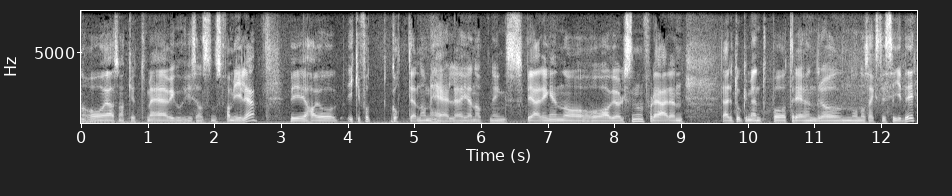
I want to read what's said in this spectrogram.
Og jeg har snakket med Viggo Kristiansens familie. Vi har jo ikke fått gått gjennom hele gjenåpningsbegjæringen og, og avgjørelsen, for det er, en, det er, et dokument på 360 sider.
